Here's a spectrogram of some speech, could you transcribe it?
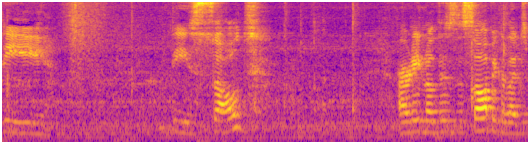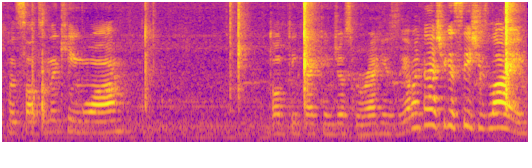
the, the salt. I already know this is the salt because I just put salt in the quinoa. Don't think I can just miraculously, oh my gosh, you can see she's lying.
